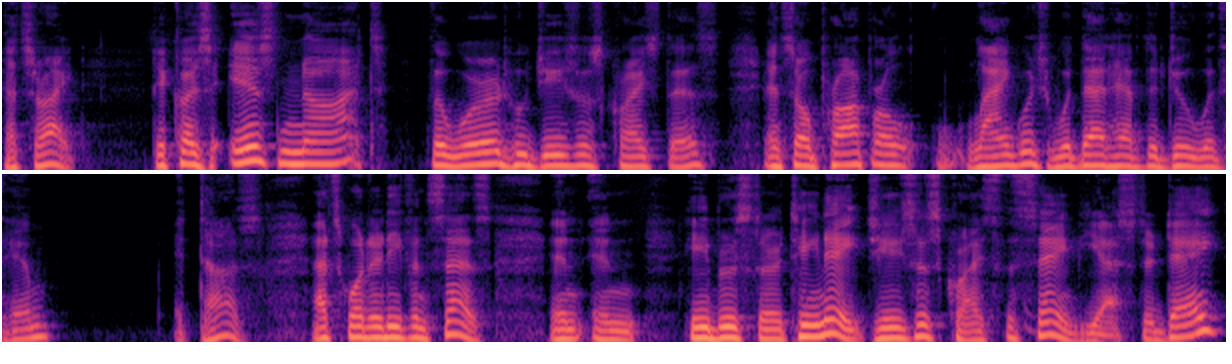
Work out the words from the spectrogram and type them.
That's right. Because is not the word who Jesus Christ is? And so, proper language, would that have to do with him? It does. That's what it even says in, in Hebrews 13 8. Jesus Christ the same yesterday,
